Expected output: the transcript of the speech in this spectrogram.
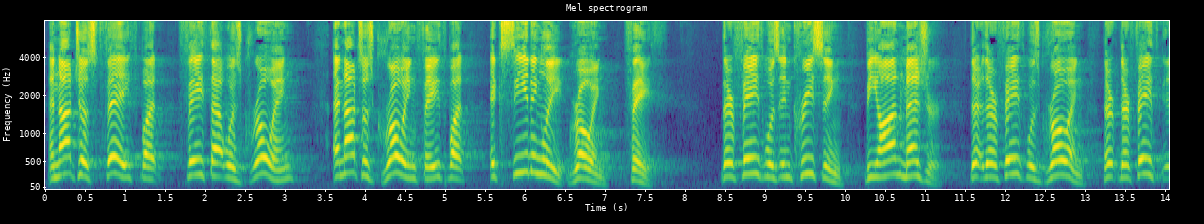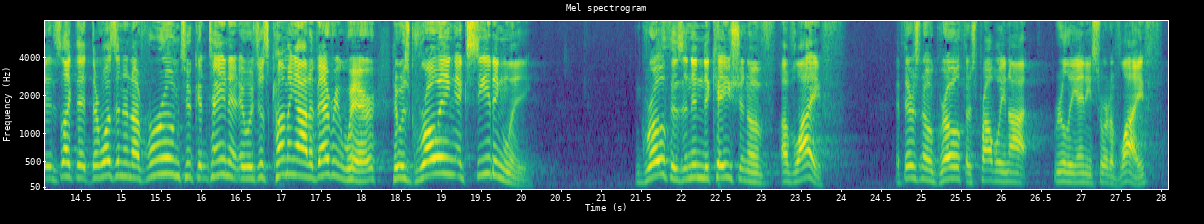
And not just faith, but faith that was growing and not just growing faith, but exceedingly growing faith. Their faith was increasing beyond measure. Their, their faith was growing. Their, their faith, it's like that there wasn't enough room to contain it. It was just coming out of everywhere. It was growing exceedingly. Growth is an indication of, of life. If there's no growth, there's probably not really any sort of life.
